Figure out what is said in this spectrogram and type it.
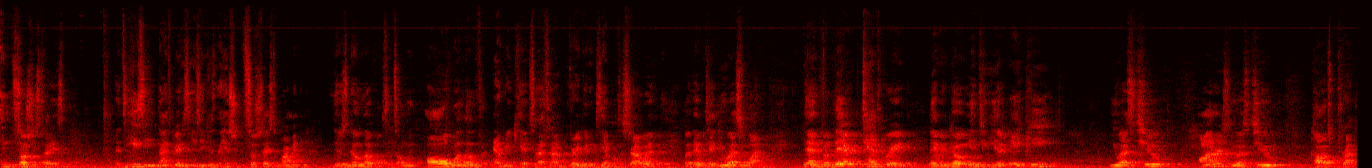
in social studies. It's easy, ninth grade is easy because the history, social studies department, there's no levels. It's only all one level for every kid. So that's not a very good example to start with, but they would take US one. Then from there, 10th grade, they would go into either AP, US two, honors, US two, college prep.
